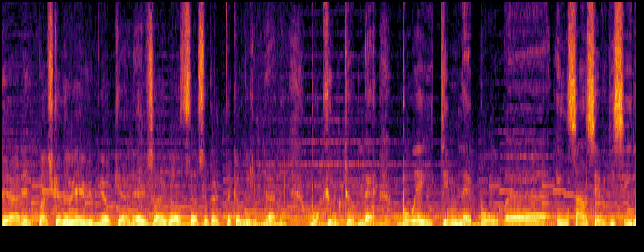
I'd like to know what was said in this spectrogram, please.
Yani başka da bir evim yok yani. Ev sahibi atsa sokakta kalırım yani. Bu kültürle, bu eğitimle, bu e, insan sevgisiyle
